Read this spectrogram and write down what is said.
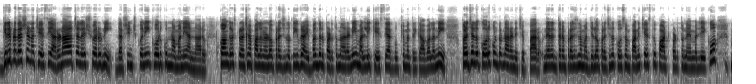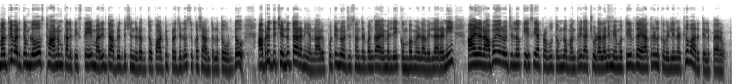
గిరి ప్రదర్శన చేసి అరుణాచలేశ్వరుని దర్శించుకొని కోరుకున్నామని అన్నారు. కాంగ్రెస్ ప్రజాపాలనలో ప్రజలు తీవ్ర ఇబ్బందులు పడుతున్నారని మళ్ళీ కేసీఆర్ ముఖ్యమంత్రి కావాలని ప్రజలు కోరుకుంటున్నారని చెప్పారు. నిరంతరం ప్రజల మధ్యలో ప్రజల కోసం పనిచేస్తూ పాటుపడుతున్న ఎమ్మెల్యేకు మంత్రివర్గంలో స్థానం కల్పిస్తే మరింత అభివృద్ధి చెందడంతో పాటు ప్రజలు సుఖశాంతులతో ఉంటూ అభివృద్ధి చెందుతారని అన్నారు. పుట్టినరోజు సందర్భంగా ఎమ్మెల్యే కుంభమేళా వెళ్ళారని ఆయన రాబోయే రోజుల్లో కేసీఆర్ ప్రభుత్వంలో మంత్రిగా చూడాలని మేము తీర్థయాత్రలకు వెళ్ళినట్లు వారు తెలిపారు.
